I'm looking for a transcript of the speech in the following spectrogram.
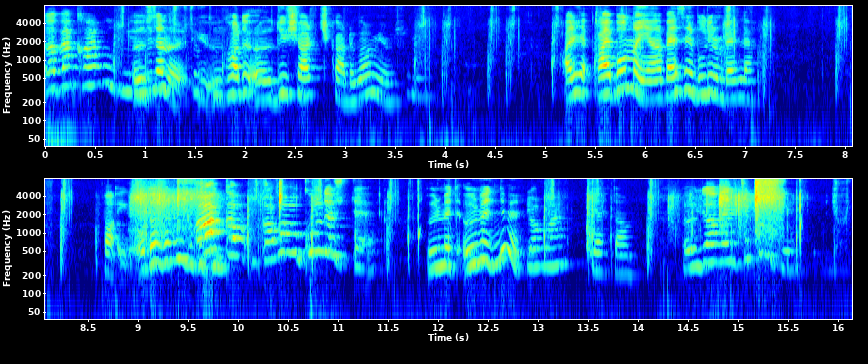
Ya ben kayboldum. ya. Ölsem Nereden ö- çıkacaktım? yukarıda öldü işaret çıkardı görmüyor musun? Ali kaybolma ya ben seni buluyorum bekle. Bak o da zaten Aa kaf- kafama kum düştü. ölmedi, ölmedin değil mi? Yok lan. Gel tamam. Öldü haberi çıktı mı ki? Çok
